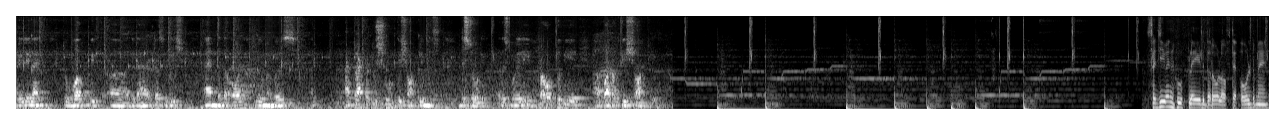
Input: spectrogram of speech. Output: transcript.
Really like to work with uh, the director Sudheesh and the all crew members. I'm attracted to shoot the short film is the story. I was really proud to be a part of this short film. Sajivan, who played the role of the old man,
